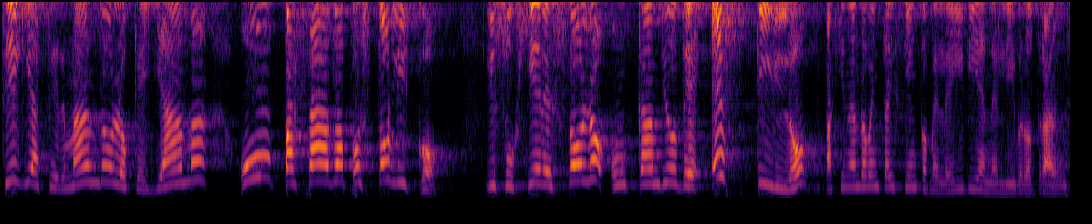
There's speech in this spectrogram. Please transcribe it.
sigue afirmando lo que llama un pasado apostólico y sugiere solo un cambio de estilo, página 95, me leí bien el libro otra vez,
